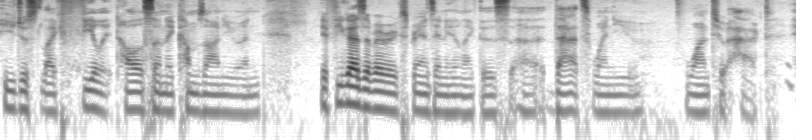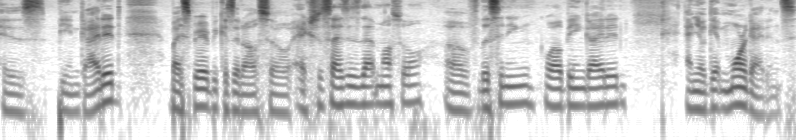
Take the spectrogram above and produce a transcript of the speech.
you just like feel it. All of a sudden, it comes on you. And if you guys have ever experienced anything like this, uh, that's when you want to act is being guided by spirit because it also exercises that muscle of listening while being guided and you'll get more guidance.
